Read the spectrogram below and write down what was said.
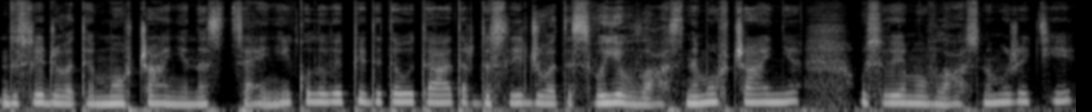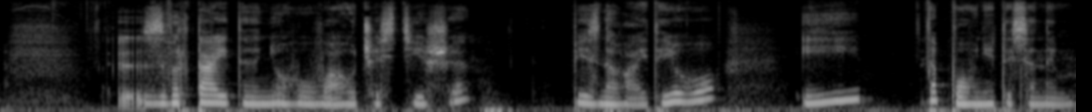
досліджувати мовчання на сцені, коли ви підете у театр, досліджувати своє власне мовчання у своєму власному житті. Звертайте на нього увагу частіше, пізнавайте його і наповнюйтеся ним.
